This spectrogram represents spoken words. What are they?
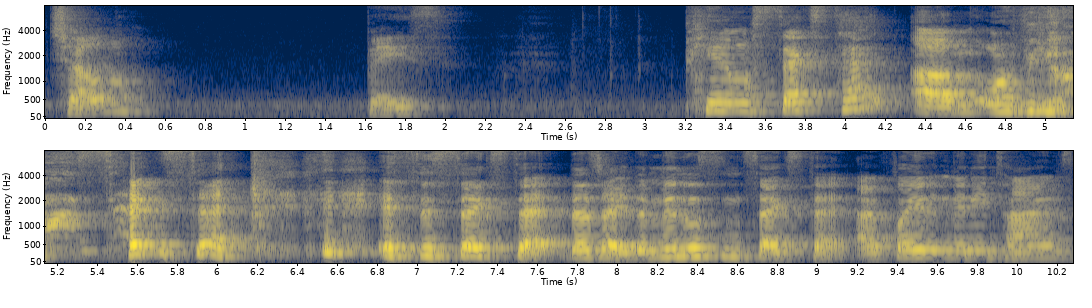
cello, bass, piano sextet, um, or viola sextet. It's the sextet. That's right, the Mendelssohn sextet. I played it many times.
